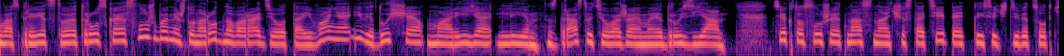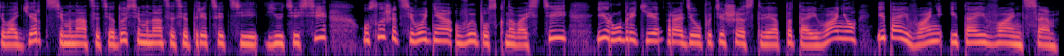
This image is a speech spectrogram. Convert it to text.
Вас приветствует русская служба Международного радио Тайваня и ведущая Мария Ли. Здравствуйте, уважаемые друзья! Те, кто слушает нас на частоте 5900 кГц с 17 до 17.30 UTC, услышат сегодня выпуск новостей и рубрики «Радиопутешествия по Тайваню» и «Тайвань и тайваньцы».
